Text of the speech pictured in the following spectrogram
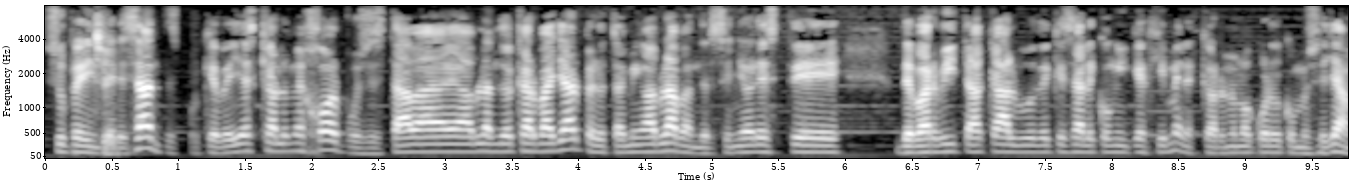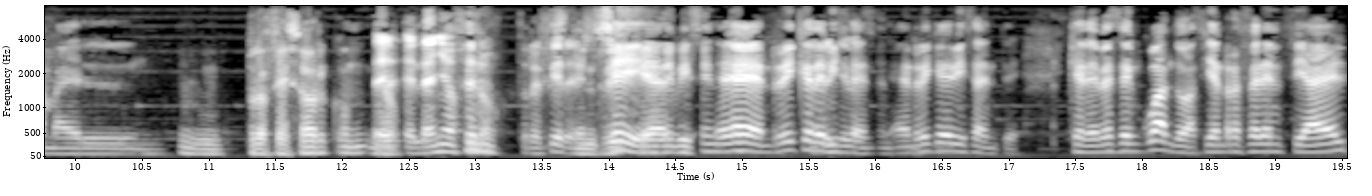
súper interesantes. Porque veías que a lo mejor pues estaba hablando de Carballal, pero también hablaban del señor este de barbita calvo de que sale con Iker Jiménez, que ahora no me acuerdo cómo se llama. El... Mm, Profesor con. El, no. el de año cero, ¿te refieres? Enrique Sí, de en- Vicente. eh, Enrique de Enrique de Vicente, Vicente. Enrique de Vicente, que de vez en cuando hacían referencia a él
